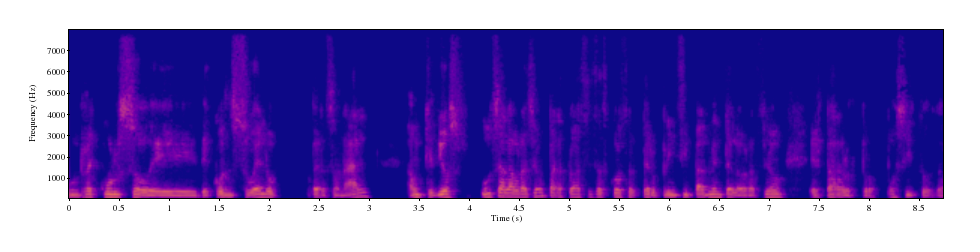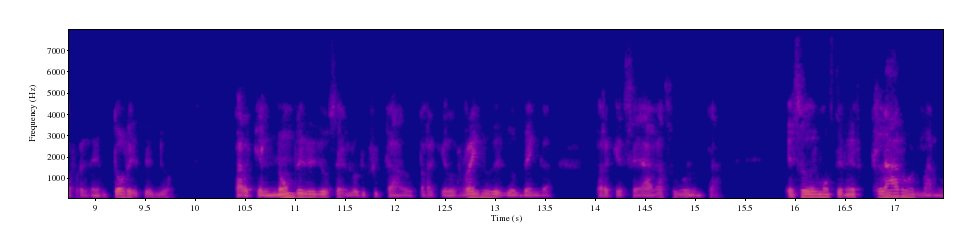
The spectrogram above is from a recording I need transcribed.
un recurso de, consuelo personal, aunque Dios usa la oración para todas esas cosas, pero principalmente la oración es para los propósitos los redentores de Dios, para que el nombre de Dios sea glorificado, para que el reino de Dios venga, para que se haga su voluntad. Eso debemos tener claro, hermano,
